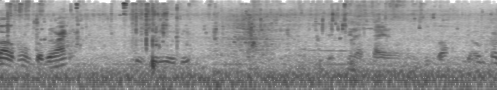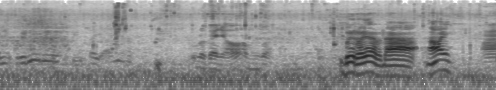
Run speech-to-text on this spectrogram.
Lobster. Ini apa? Nak bawa pun untuk bermain. Pinatay naman. Diba? Kung naganya ako, amo ba? Beroy ya, ada ngoy. Ha?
